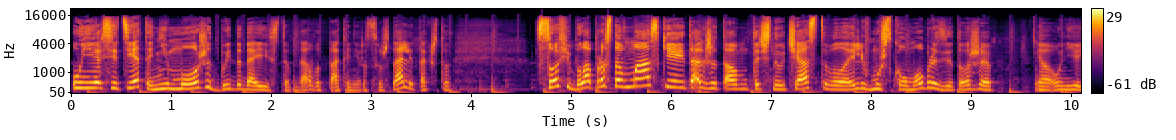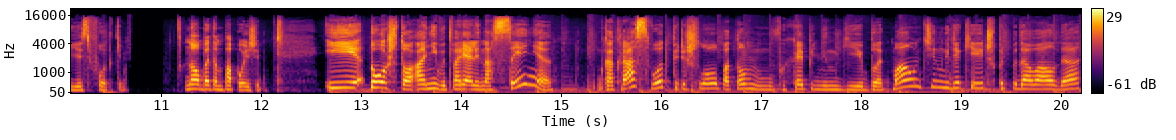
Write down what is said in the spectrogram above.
университета не может быть дадаистом, да, вот так они рассуждали, так что Софи была просто в маске и также там точно участвовала, или в мужском образе тоже а, у нее есть фотки. Но об этом попозже. И то, что они вытворяли на сцене, как раз вот перешло потом в хэппининги Black Mountain, где Кейдж преподавал, да,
